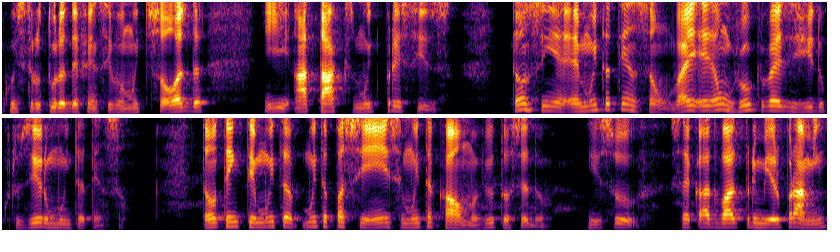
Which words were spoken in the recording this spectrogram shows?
com estrutura defensiva muito sólida e ataques muito precisos. Então, assim, é, é muita atenção. Vai, é um jogo que vai exigir do Cruzeiro muita atenção. Então tem que ter muita, muita paciência, muita calma, viu, torcedor? Isso, esse recado vale primeiro para mim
